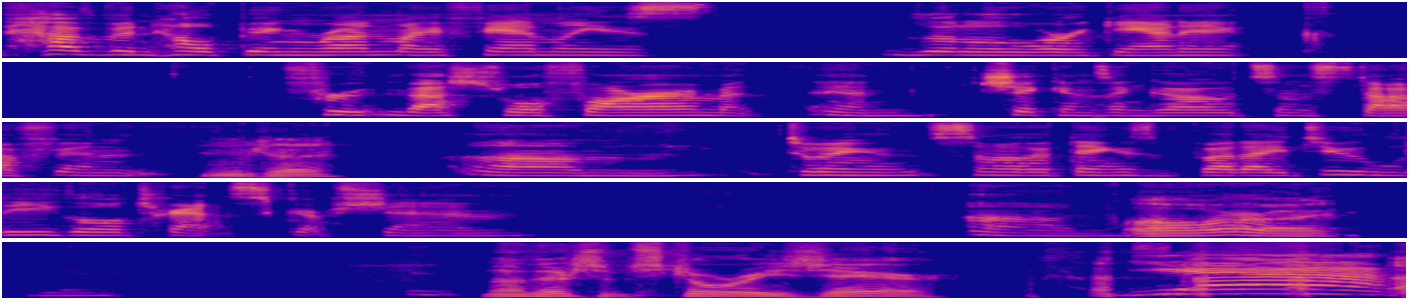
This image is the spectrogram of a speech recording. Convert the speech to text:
have been helping run my family's little organic fruit and vegetable farm and, and chickens and goats and stuff and okay, um doing some other things but i do legal transcription um oh, all right. No, there's some stories there. yeah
